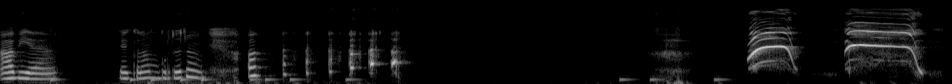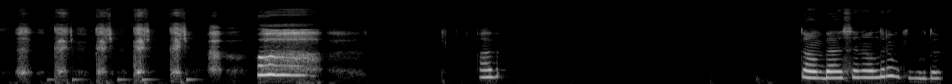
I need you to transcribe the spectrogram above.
Abi ya. Reklam burada da mı? Aa, kaç kaç kaç kaç. Aa! Abi. Tamam ben seni alırım ki burada.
